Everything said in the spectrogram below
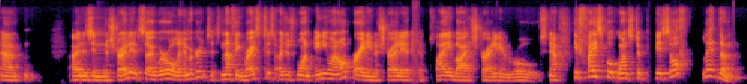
um, owners in Australia. So we're all immigrants. It's nothing racist. I just want anyone operating in Australia to play by Australian rules. Now, if Facebook wants to piss off, let them,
